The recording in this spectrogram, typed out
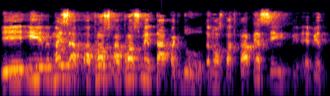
E, e, mas a, a, próxima, a próxima etapa do, da nosso bate-papo é assim, é, Pedro.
